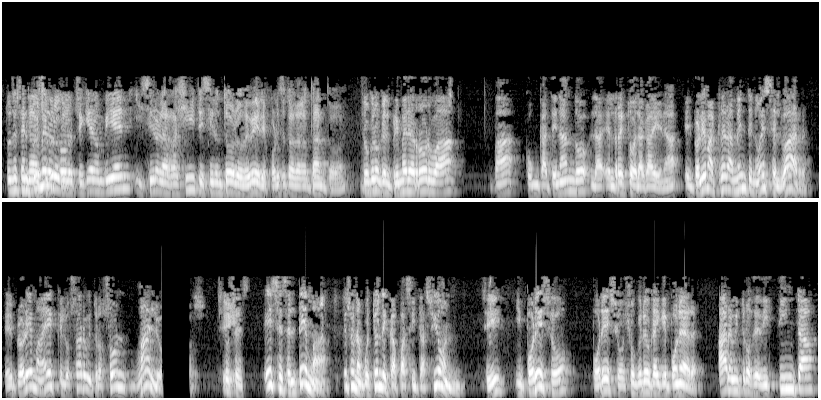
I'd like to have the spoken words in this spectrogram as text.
Entonces el no, yo creo que lo chequearon bien, hicieron la rayita, hicieron todos los deberes, por eso tardaron tanto. ¿eh? Yo creo que el primer error va va concatenando el resto de la cadena. El problema claramente no es el VAR, el problema es que los árbitros son malos. Entonces, ese es el tema, es una cuestión de capacitación, ¿sí? Y por eso, por eso yo creo que hay que poner árbitros de distinta,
